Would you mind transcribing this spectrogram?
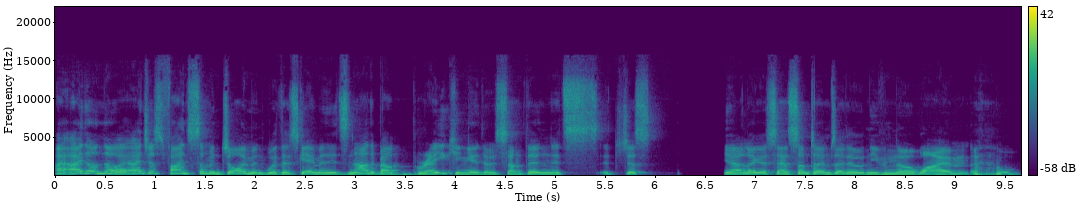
I, I don't know. I, I just find some enjoyment with this game, and it's not about breaking it or something. It's it's just yeah, like I said, sometimes I don't even know why I'm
